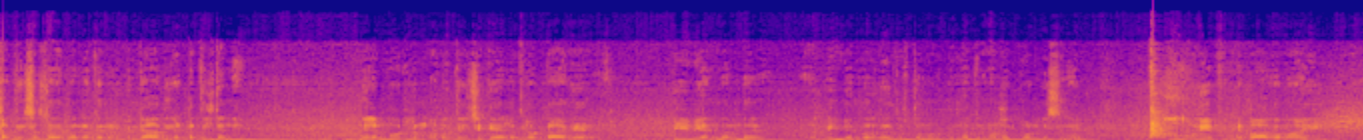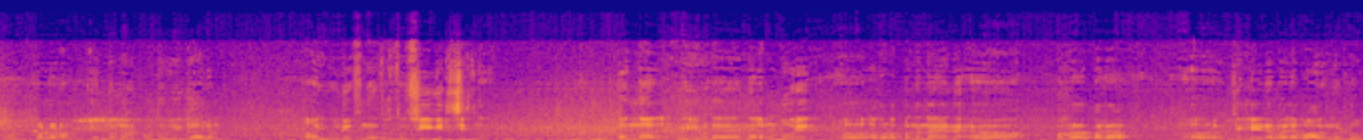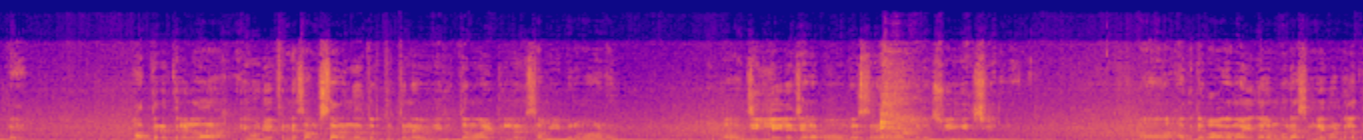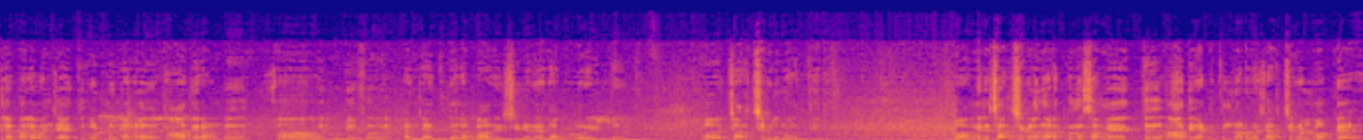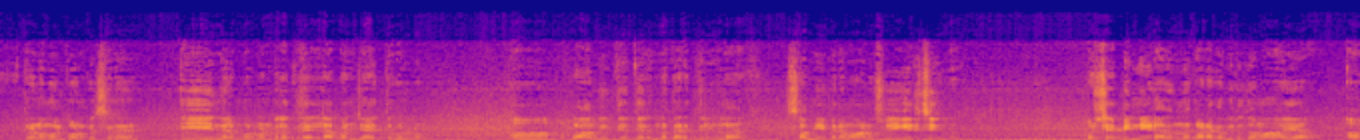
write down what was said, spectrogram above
തദ്ദേശ സ്വയംഭരണ തെരഞ്ഞെടുപ്പിന്റെ ആദ്യഘട്ടത്തിൽ തന്നെ നിലമ്പൂരിലും പ്രത്യേകിച്ച് കേരളത്തിലൊട്ടാകെ പി വി അൻവറിന്റെ പി വി അൻവർ നേതൃത്വം കൊടുക്കുന്ന തൃണമൂൽ കോൺഗ്രസിനെ യു ഡി എഫിന്റെ ഭാഗമായി ഉൾക്കൊള്ളണം എന്നുള്ളൊരു പൊതുവികാരം ആ യു ഡി എഫ് നേതൃത്വം സ്വീകരിച്ചിരുന്നു. എന്നാൽ ഇവിടെ നിലമ്പൂർ അതോടൊപ്പം തന്നെ നമ്മുടെ പല ജില്ലയുടെ പല ഭാഗങ്ങളിലുമൊക്കെ അത്തരത്തിലുള്ള യു ഡി എഫിന്റെ സംസ്ഥാന നേതൃത്വത്തിന് വിരുദ്ധമായിട്ടുള്ളൊരു സമീപനമാണ് ജില്ലയിലെ ചില കോൺഗ്രസ് നേതാക്കൾ സ്വീകരിച്ചു വരുന്നത്. അതിന്റെ ഭാഗമായി നിലമ്പൂർ അസംബ്ലി മണ്ഡലത്തിലെ പല പഞ്ചായത്തുകളിലും ഞങ്ങൾ ആദ്യ round U D F panchayat തല പ്രാദേശിക നേതാക്കളുമായിട്ട് ചർച്ചകൾ നടത്തിയിരുന്നു. അപ്പോൾ അങ്ങനെ ചർച്ചകൾ നടക്കുന്ന സമയത്ത് ആദ്യഘട്ടത്തിൽ നടന്ന ചർച്ചകളിലൊക്കെ തൃണമൂൽ കോൺഗ്രസ്സിന് ഈ നിലമ്പൂർ മണ്ഡലത്തിലെ എല്ലാ പഞ്ചായത്തുകളിലും പ്രാതിനിധ്യം തരുന്ന തരത്തിലുള്ള സമീപനമാണ് സ്വീകരിച്ചിരുന്നത്. പക്ഷേ പിന്നീട് അതിന്ന് ഘടകവിരുദ്ധമായ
